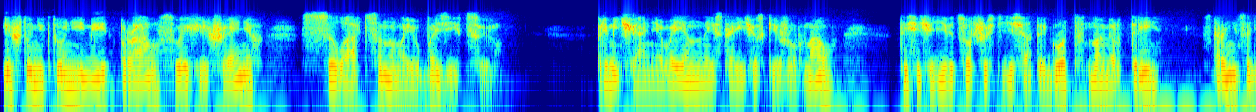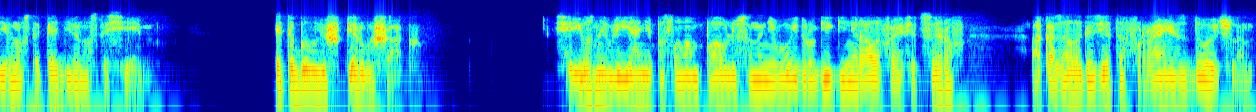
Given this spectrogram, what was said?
и что никто не имеет права в своих решениях ссылаться на мою позицию. Примечание. Военно-исторический журнал, 1960 год, номер 3, страница 95-97. Это был лишь первый шаг. Серьезное влияние, по словам Паулюса, на него и других генералов и офицеров оказала газета «Фрайес Дойчланд»,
